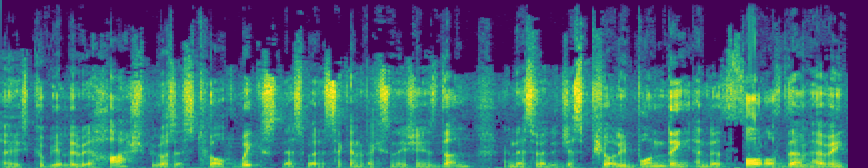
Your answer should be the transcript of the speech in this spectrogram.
uh, it could be a little bit harsh because it's 12 weeks. That's where the second vaccination is done, and that's where they're just purely bonding. And the thought of them having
